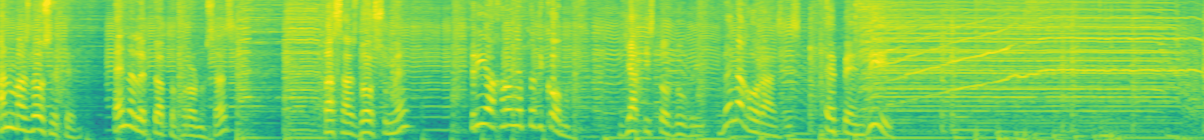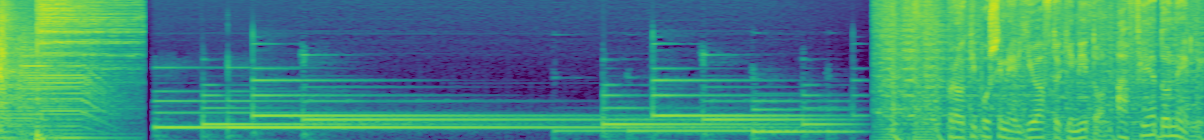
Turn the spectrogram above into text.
Αν μας δώσετε ένα λεπτό από το χρόνο σας, θα σας δώσουμε τρία χρόνια από το δικό μας. Γιατί στο Δούβρι δεν αγοράζεις, επενδύεις. Πρότυπο συνεργείο αυτοκινήτων Αφή Αντωνέλη.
